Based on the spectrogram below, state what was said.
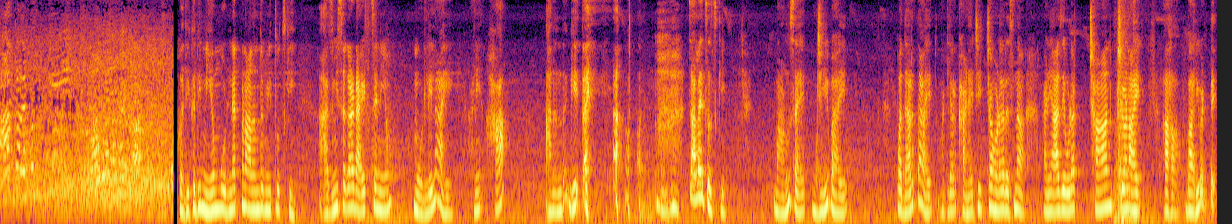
आज करायचं. कधी कधी नियम मोडण्यात पण आनंद मिळतोच की. आज मी सगळा डाएटचे नियम मोडलेला आहे आणि हा आनंद घेत आहे. चालायचंच की. माणूस आहे जीभ आहे पदार्थ आहेत म्हटल्यावर खाण्याची इच्छा होणारच ना? आणि आज एवढा छान क्षण आहे. आहा भारी वाटते.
